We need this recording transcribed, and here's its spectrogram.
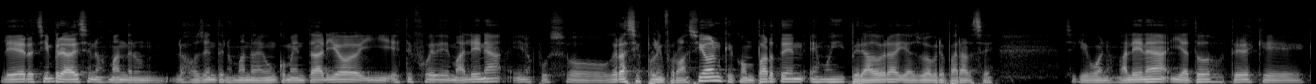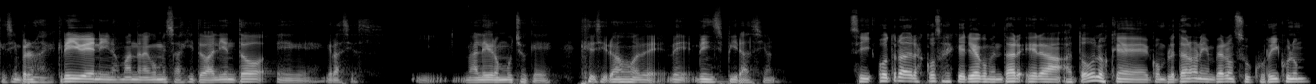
leer. Siempre a veces nos mandan, los oyentes nos mandan algún comentario y este fue de Malena y nos puso gracias por la información que comparten, es muy inspiradora y ayuda a prepararse. Así que bueno, Malena y a todos ustedes que, siempre nos escriben y nos mandan algún mensajito de aliento, eh, gracias. Y me alegro mucho que, que sirvamos de, de inspiración. Sí, otra de las cosas que quería comentar era a todos los que completaron y enviaron su currículum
